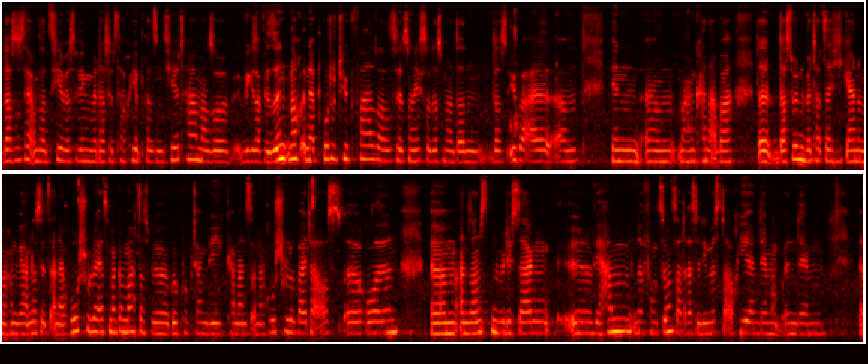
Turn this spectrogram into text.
das ist ja unser Ziel, weswegen wir das jetzt auch hier präsentiert haben. Also wie gesagt, wir sind noch in der Prototypphase. Also es ist jetzt noch nicht so, dass man dann das überall ähm, hin ähm, machen kann, aber da, das würden wir tatsächlich gerne machen. Wir haben das jetzt an der Hochschule erstmal gemacht, dass wir geguckt haben, wie kann man es an der Hochschule weiter ausrollen. Ähm, ansonsten würde ich sagen, äh, wir haben eine Funktionsadresse, die müsste auch hier in dem, in dem äh,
